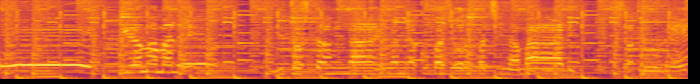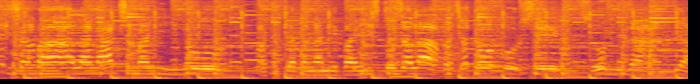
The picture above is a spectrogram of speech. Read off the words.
e ilamamane itrastaminanamiakobazorfa tsinamaly zatô ndraiky sambaalana tsy manino fa fiiavagna anaizto zalafatsy ataoforse zo mizaania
